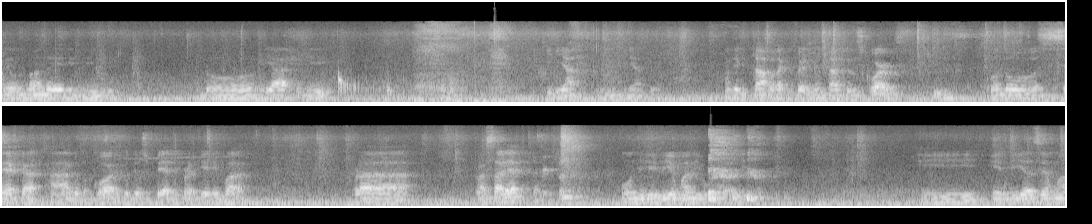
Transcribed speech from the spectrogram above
Deus manda ele de, do riacho de Iriato, onde ele estava lá que foi alimentado pelos corvos. Quando seca a água do córrego, Deus pede para que ele vá para Sarepta, onde vivia uma viúva ali. E Elias é uma,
